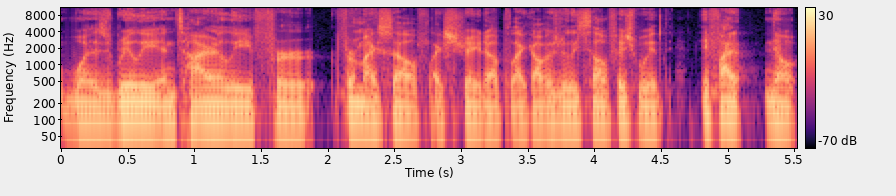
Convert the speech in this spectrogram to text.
was really entirely for for myself, like straight up. Like I was really selfish with if I no,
